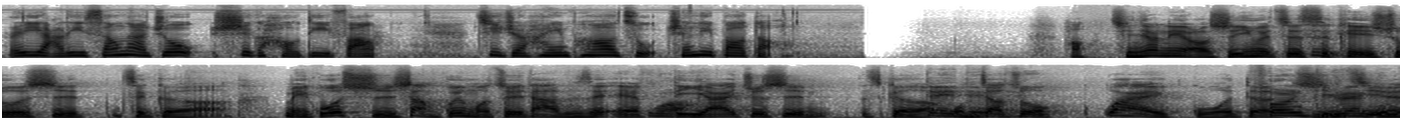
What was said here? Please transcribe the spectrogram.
而亚利桑那州是个好地方。记者韩英彭耀组整理报道。好，请教聂老师，因为这次可以说是这个美国史上规模最大的这 FDI，就是这个我们叫做外国的直接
